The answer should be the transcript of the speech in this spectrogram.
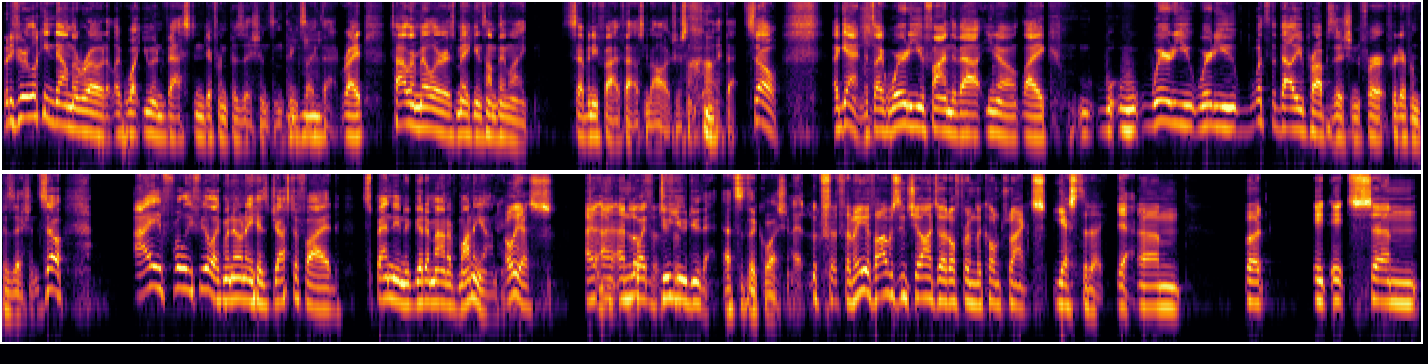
But if you're looking down the road at like what you invest in different positions and things Mm-hmm. like that, right? Tyler Miller is making something like seventy-five thousand dollars or something like that. So, again, it's like where do you find the value? You know, like w- where do you where do you what's the value proposition for for different positions? So. I fully feel like Mannone has justified spending a good amount of money on him. Oh yes, and, and, and look. but for- do for- you do that? That's the question. uh, look for, for me? If I was in charge, I'd offer him the contract yesterday. Yeah. Um, but it, it's um,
